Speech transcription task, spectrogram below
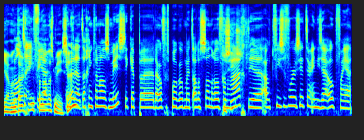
Ja, want, daar ging van ja, alles mis, hè? Inderdaad, daar ging van alles mis. Ik heb eh, daarover gesproken ook met Alessandro van Precies. Haag, de oud-vicevoorzitter. En die zei ook van ja,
